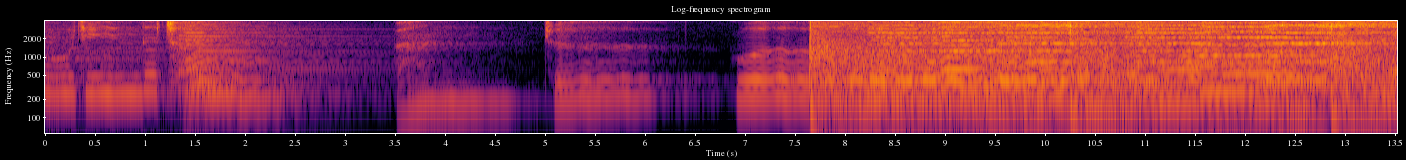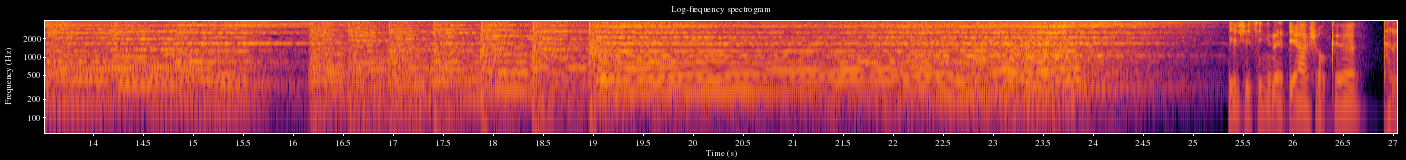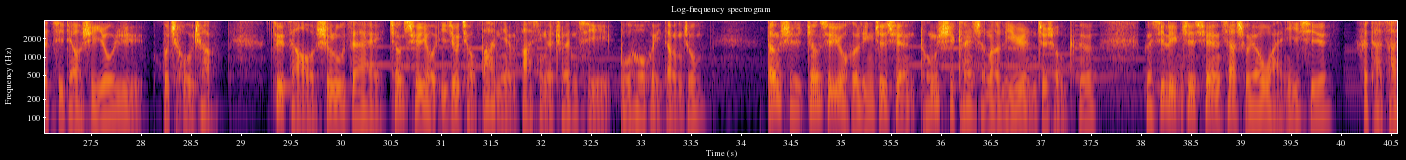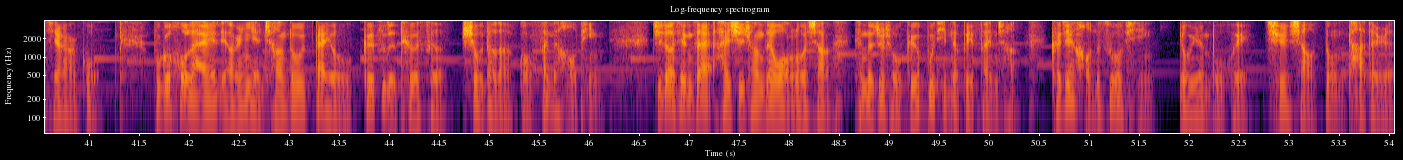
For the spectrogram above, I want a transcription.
无尽的长路伴着我。也许今天的第二首歌，它的基调是忧郁或惆怅，最早收录在张学友1998年发行的专辑《不后悔》当中。当时张学友和林志炫同时看上了《离人》这首歌，可惜林志炫下手要晚一些，和他擦肩而过。不过后来两人演唱都带有各自的特色，受到了广泛的好评。直到现在，还时常在网络上看到这首歌不停的被翻唱，可见好的作品永远不会缺少懂它的人。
